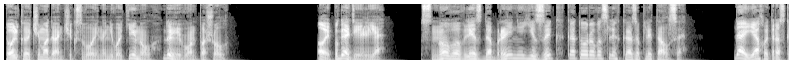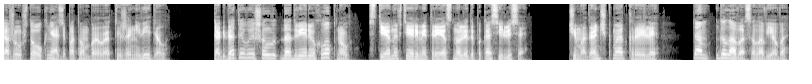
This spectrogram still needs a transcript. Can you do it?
Только чемоданчик свой на него кинул, да и вон пошел. «Ой, погоди, Илья!» Снова влез Добрыня, язык которого слегка заплетался. «Да я хоть расскажу, что у князя потом было, ты же не видел. Когда ты вышел, да дверью хлопнул, Стены в тереме треснули да покосились. Чемоданчик мы открыли. Там голова Соловьева.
